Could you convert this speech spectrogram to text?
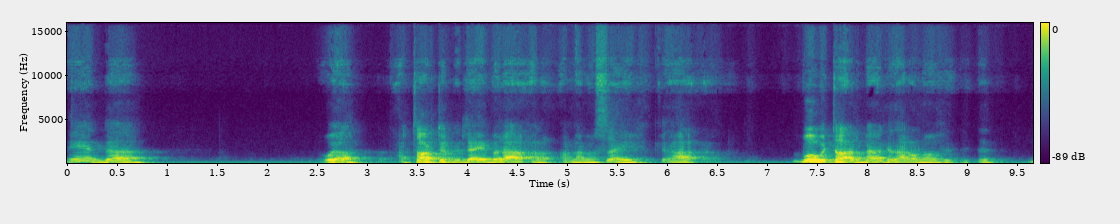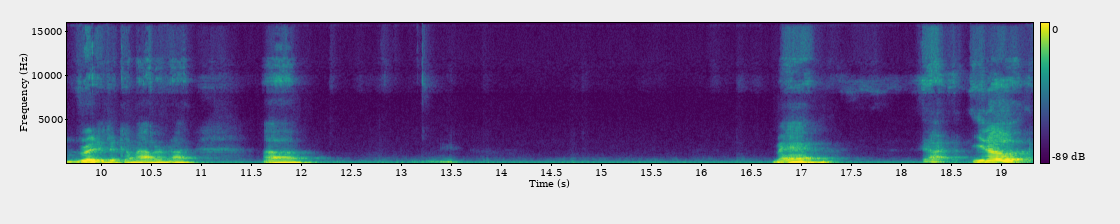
and uh, well, I talked to him today, but I, I am not going to say I, what we talked about because I don't know if it, it's ready to come out or not. Uh, man, I, you know,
